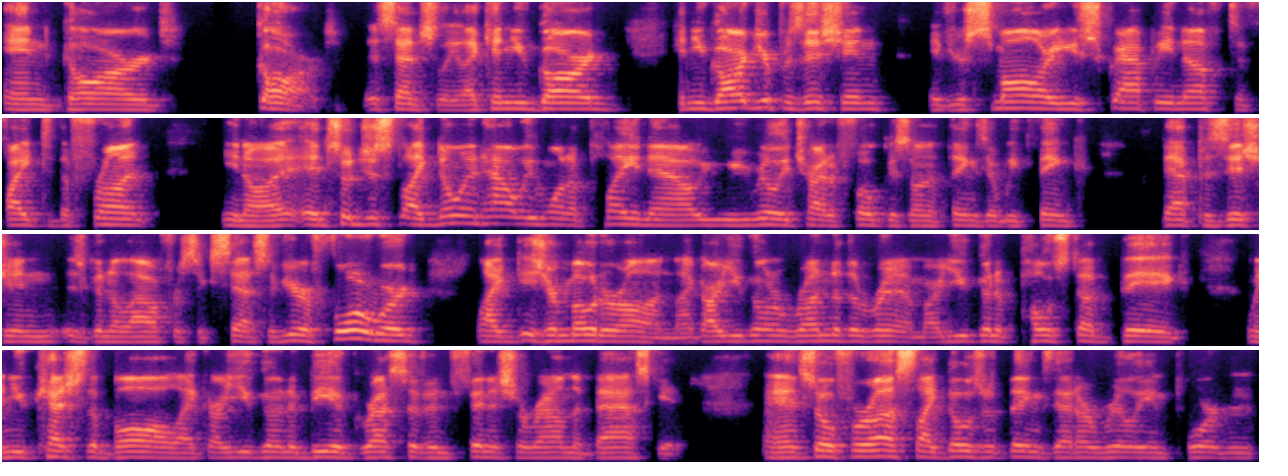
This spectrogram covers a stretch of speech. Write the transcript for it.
and guard guard essentially? Like, can you guard? Can you guard your position? If you're small, are you scrappy enough to fight to the front? You know, and so just like knowing how we want to play now, we really try to focus on the things that we think that position is going to allow for success. If you're a forward, like is your motor on? Like, are you going to run to the rim? Are you going to post up big when you catch the ball? Like, are you going to be aggressive and finish around the basket? And so for us, like those are things that are really important.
